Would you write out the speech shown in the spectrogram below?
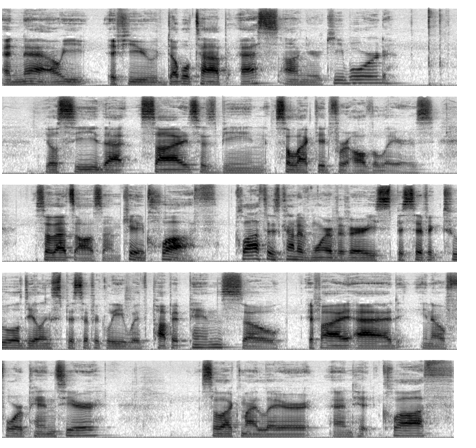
And now you, if you double tap S on your keyboard, you'll see that size has been selected for all the layers. So that's awesome. Okay, cloth. Cloth is kind of more of a very specific tool dealing specifically with puppet pins. So if I add, you know, four pins here, select my layer and hit cloth,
